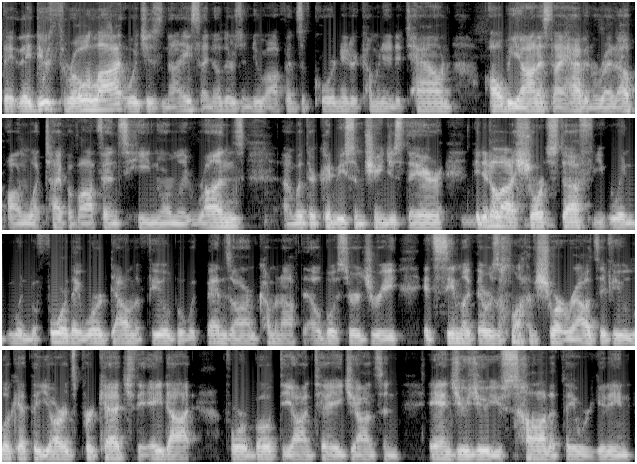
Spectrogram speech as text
They, they do throw a lot, which is nice. I know there's a new offensive coordinator coming into town. I'll be honest, I haven't read up on what type of offense he normally runs, uh, but there could be some changes there. They did a lot of short stuff when when before they were down the field, but with Ben's arm coming off the elbow surgery, it seemed like there was a lot of short routes. If you look at the yards per catch, the A dot for both Diontae Johnson and Juju, you saw that they were getting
